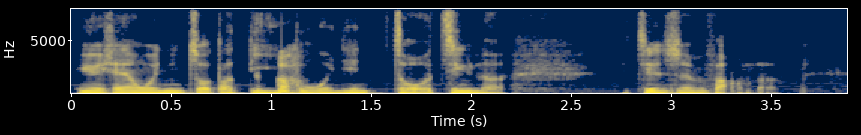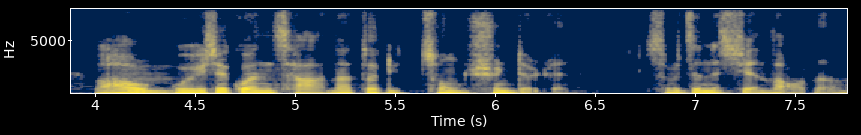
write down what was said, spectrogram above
因为现在我已经走到第一步，我已经走进了健身房了。然后我有一些观察，那到底重训的人是不是真的显老呢？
